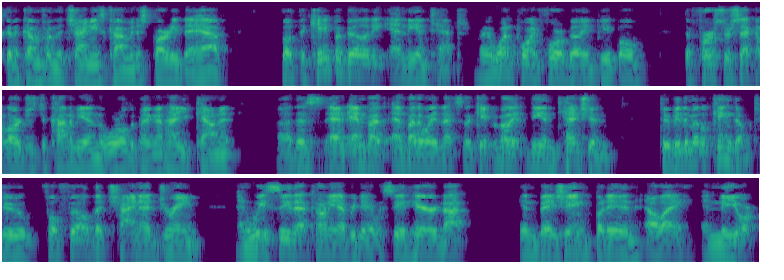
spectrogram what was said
It's going to come from the Chinese Communist Party. They have both the capability and the intent. Right, 1.4 billion people the first or second largest economy in the world, depending on how you count it. Uh, this and and by and by the way, that's the capability, the intention to be the Middle Kingdom, to fulfill the China dream, and we see that Tony every day. We see it here, not in Beijing, but in L.A., in New York,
